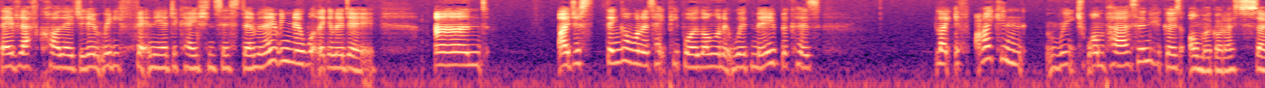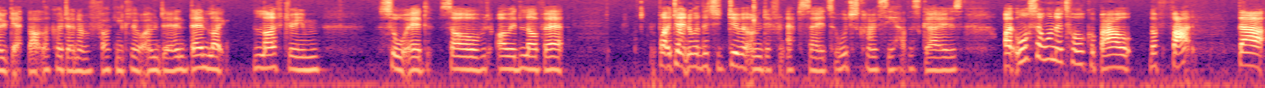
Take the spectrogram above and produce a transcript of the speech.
they've left college, they didn't really fit in the education system, and they don't really know what they're going to do. And I just think I want to take people along on it with me because, like, if I can reach one person who goes, oh my god, I so get that, like, I don't have a fucking clue what I'm doing, then, like, life dream sorted, solved, I would love it but I don't know whether to do it on a different episode, so we'll just kind of see how this goes. I also want to talk about the fact that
